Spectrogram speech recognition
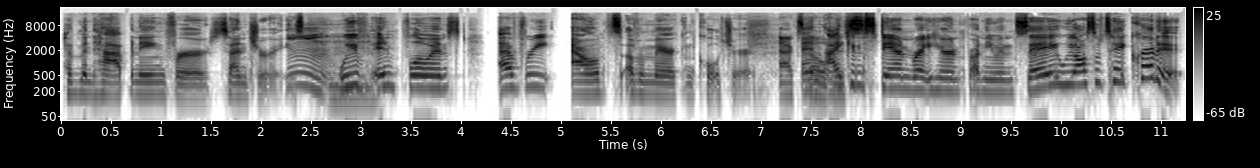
have been happening for centuries. Mm. We've influenced every ounce of American culture. And I can stand right here in front of you and say we also take credit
